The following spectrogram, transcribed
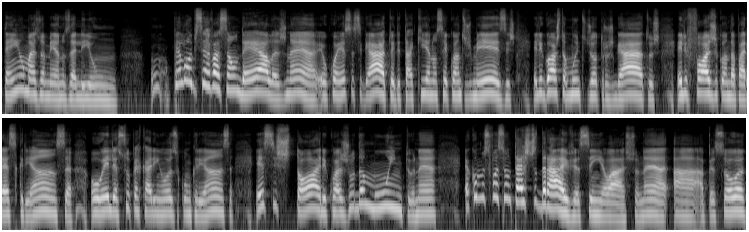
tenham mais ou menos ali um, pela observação delas, né? Eu conheço esse gato, ele está aqui há não sei quantos meses, ele gosta muito de outros gatos, ele foge quando aparece criança, ou ele é super carinhoso com criança. Esse histórico ajuda muito, né? É como se fosse um test drive, assim, eu acho, né? A, a pessoa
